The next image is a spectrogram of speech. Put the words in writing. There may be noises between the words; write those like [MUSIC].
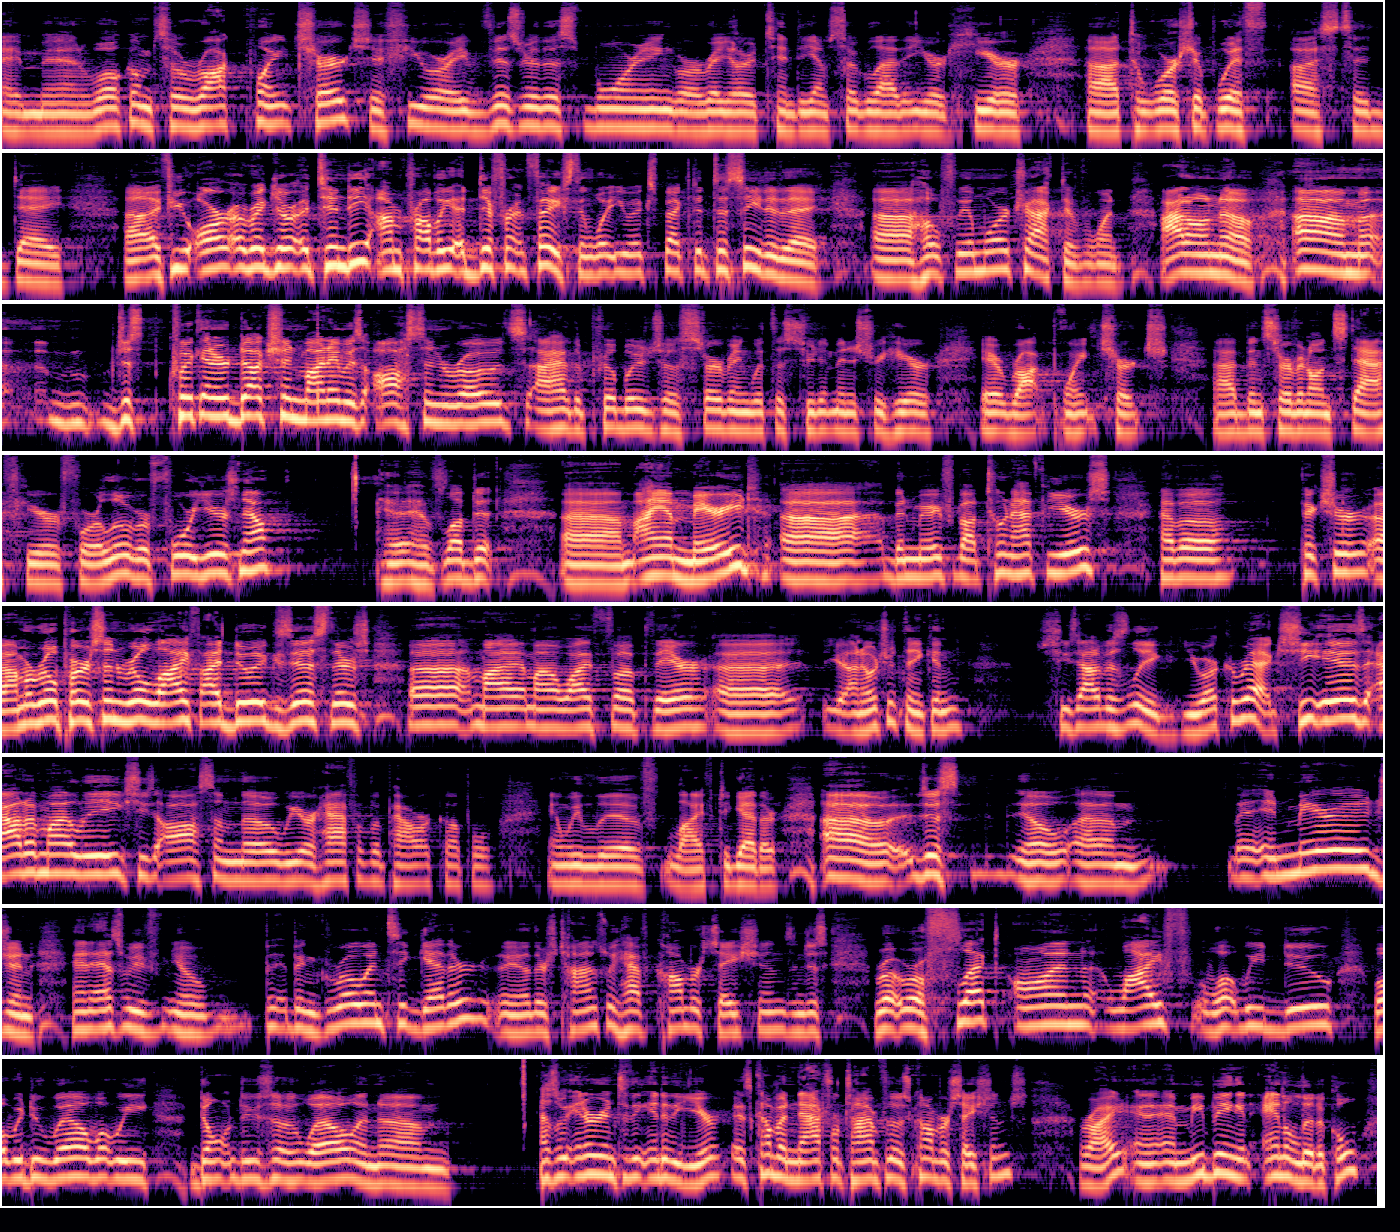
Amen. Welcome to Rock Point Church. If you are a visitor this morning or a regular attendee, I'm so glad that you're here uh, to worship with us today. Uh, if you are a regular attendee, I'm probably a different face than what you expected to see today. Uh, hopefully, a more attractive one. I don't know. Um, just quick introduction. My name is Austin Rhodes. I have the privilege of serving with the student ministry here at Rock Point Church. I've been serving on staff here for a little over four years now have loved it. Um, I am married. Uh, I've been married for about two and a half years. Have a picture. Uh, I'm a real person, real life. I do exist. There's uh, my my wife up there. Uh, I know what you're thinking. She's out of his league. You are correct. She is out of my league. She's awesome, though. We are half of a power couple, and we live life together. Uh, just you know. Um, in marriage and, and as we've you know been growing together. You know, there's times we have conversations and just re- reflect on life, what we do, what we do well, what we don't do so well, and. Um, as we enter into the end of the year, it's kind of a natural time for those conversations, right? And, and me being an analytical,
